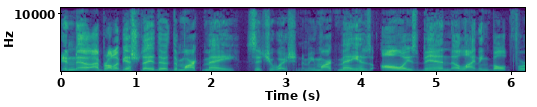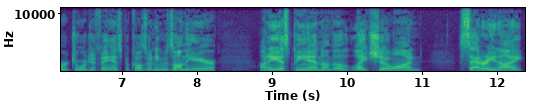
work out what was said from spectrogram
And uh, I brought up yesterday the the Mark May situation. I mean, Mark May has always been a lightning bolt for Georgia fans because when he was on the air on ESPN on the late show on Saturday night,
